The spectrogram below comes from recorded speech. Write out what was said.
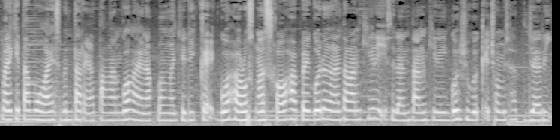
Mari kita mulai sebentar ya. Tangan gue gak enak banget. Jadi kayak gue harus nge-scroll HP gue dengan tangan kiri Sedangkan tangan kiri gue juga kayak cuma bisa jari.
